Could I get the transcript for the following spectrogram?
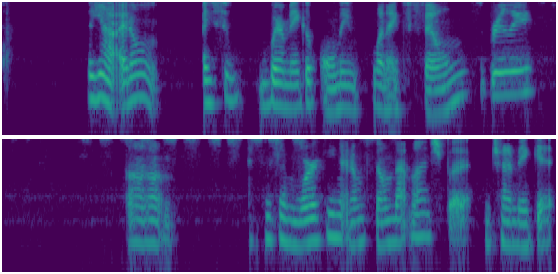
Oh but yeah, I don't. I used to wear makeup only when I filmed, really. Um, since I'm working, I don't film that much, but I'm trying to make it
